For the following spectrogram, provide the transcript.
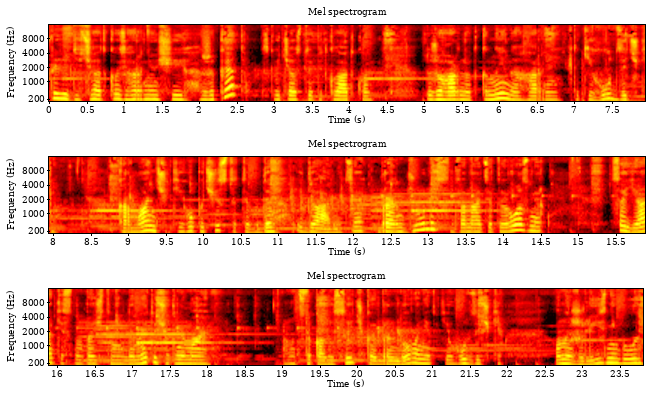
Привіт, дівчатка. Ось гарнющий жакет з квітчастою підкладкою. Дуже гарна тканина, гарні такі гудзички, карманчики. Його почистити буде ідеально. Це бренд Julis, 12 розмір. Все якісно, бачите, ніде ниточок немає. Ось така лисичка і брендовані такі гудзички. Вони желізні були.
